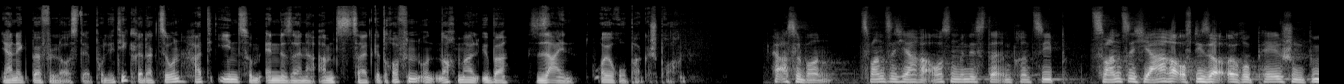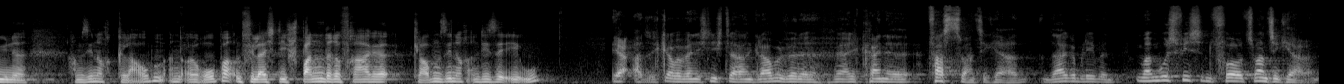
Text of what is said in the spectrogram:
Yannick Böffel aus der Politikredaktion hat ihn zum Ende seiner Amtszeit getroffen und nochmal über sein Europa gesprochen. Herr Asselborn, 20 Jahre Außenminister im Prinzip 20 Jahre auf dieser europäischen Bühne. Haben Sie noch Glauben an Europa? Und vielleicht die spannendere Frage, glauben Sie noch an diese EU? Ja, also ich glaube, wenn ich nicht daran glauben würde, wäre ich keine fast 20 Jahre da geblieben. Man muss wissen, vor 20 Jahren,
